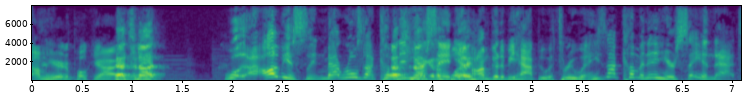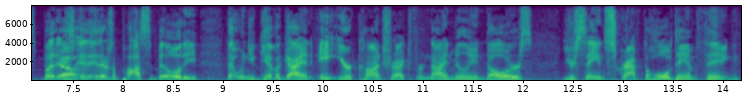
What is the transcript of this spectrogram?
I'm here to poke your eye. That's out. not. Well, obviously, Matt Rhule's not coming That's in not here saying, play. "Yeah, I'm going to be happy with three wins." He's not coming in here saying that. But it's, Yeah. it, there's a possibility that when you give a guy an eight-year contract for nine million dollars, you're saying scrap the whole damn thing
